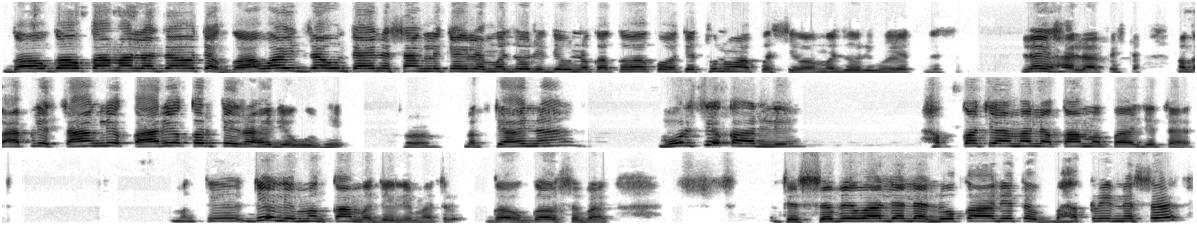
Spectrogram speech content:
गाव गाव कामाला जाव त्या गावात जाऊन त्याने सांगलं की याला मजुरी देऊ नका कवा कवा तेथून वापस येवा मजुरी मिळत नसेल. लय हाल अपेक्षा मग आपले चांगले कार्यकर्ते राहिले उभे. मग त्यानं मोर्चे काढले. हक्काचे आम्हाला काम पाहिजेतात. मग ते दिले मग काम दिले मात्र. गाव गाव सभा ते सभेवाल्याला लोक आले तर भाकरी नसत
